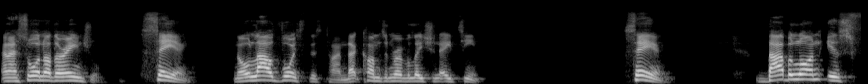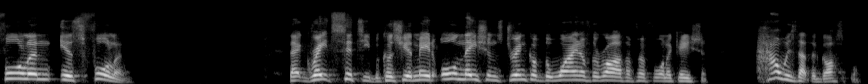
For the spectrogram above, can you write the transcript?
And I saw another angel saying, no loud voice this time, that comes in Revelation 18, saying, Babylon is fallen, is fallen that great city, because she had made all nations drink of the wine of the wrath of her fornication. How is that the gospel?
